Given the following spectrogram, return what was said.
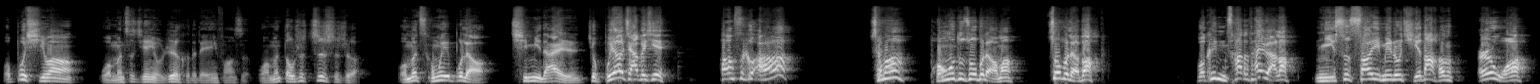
我不希望。”我们之间有任何的联系方式，我们都是支持者，我们成为不了亲密的爱人，就不要加微信。当时哥啊，什么朋友都做不了吗？做不了的，我跟你差的太远了。你是商业名流、企业大亨，而我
